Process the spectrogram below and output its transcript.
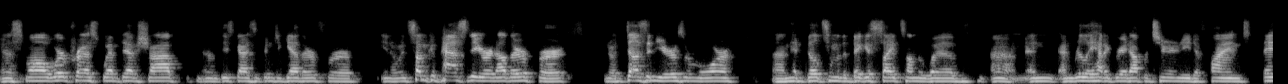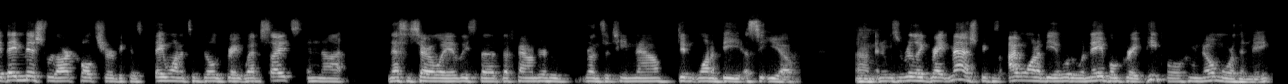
In a small WordPress web dev shop, you know, these guys have been together for, you know, in some capacity or another for, you know, a dozen years or more. Um, had built some of the biggest sites on the web um, and, and really had a great opportunity to find they, they meshed with our culture because they wanted to build great websites and not necessarily at least the, the founder who runs the team now didn't want to be a ceo um, mm-hmm. and it was a really great mesh because I want to be able to enable great people who know more than me.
